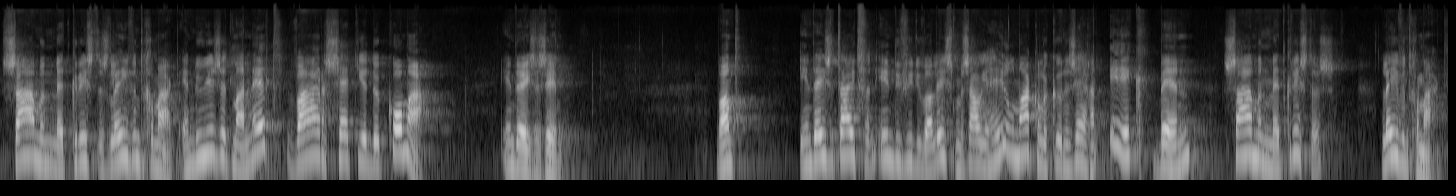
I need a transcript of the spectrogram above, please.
samen met Christus levend gemaakt. En nu is het maar net, waar zet je de komma in deze zin? Want in deze tijd van individualisme zou je heel makkelijk kunnen zeggen: Ik ben samen met Christus levend gemaakt.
